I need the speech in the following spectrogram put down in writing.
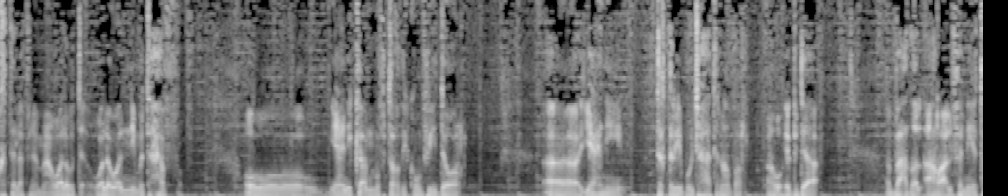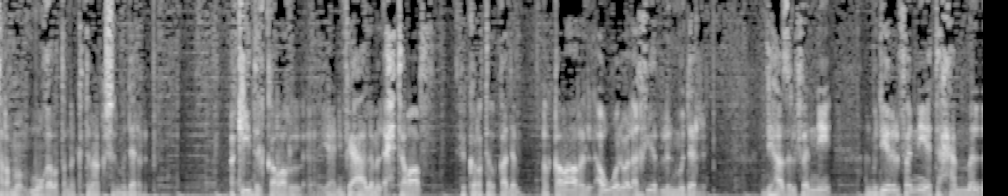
اختلفنا معه ولو ت... ولو أني متحفظ ويعني كان مفترض يكون في دور آه يعني تقريب وجهات نظر أو ابداء بعض الآراء الفنية ترى مو غلط إنك تناقش المدرب. أكيد القرار يعني في عالم الاحتراف في كرة القدم القرار الأول والأخير للمدرب. الجهاز الفني المدير الفني يتحمل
